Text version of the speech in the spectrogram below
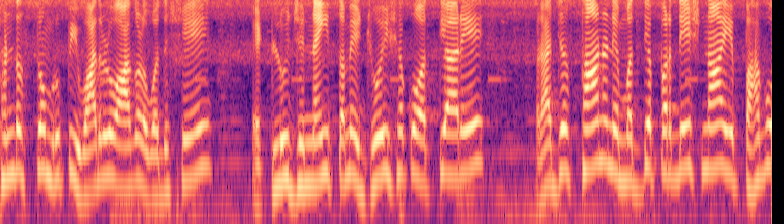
થંડરસ્ટોમ રૂપી વાદળો આગળ વધશે? એટલું જ નહીં, તમે જોઈ શકો અત્યારે રાજસ્થાન અને મધ્યપ્રદેશના એ ભાગો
